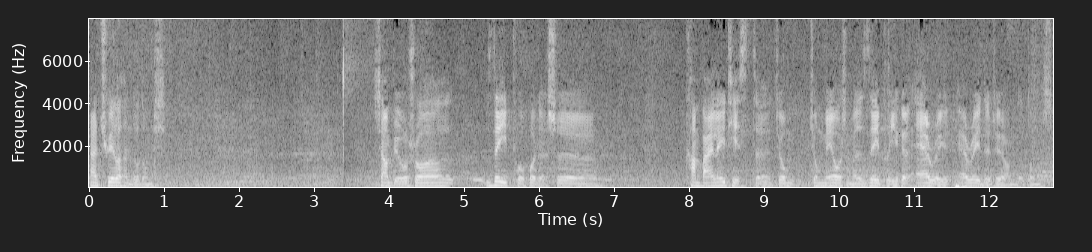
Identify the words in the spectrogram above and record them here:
但缺了很多东西。像比如说 Zip 或者是 Combine Latest 就就没有什么 Zip 一个 Array Array 的这样的东西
